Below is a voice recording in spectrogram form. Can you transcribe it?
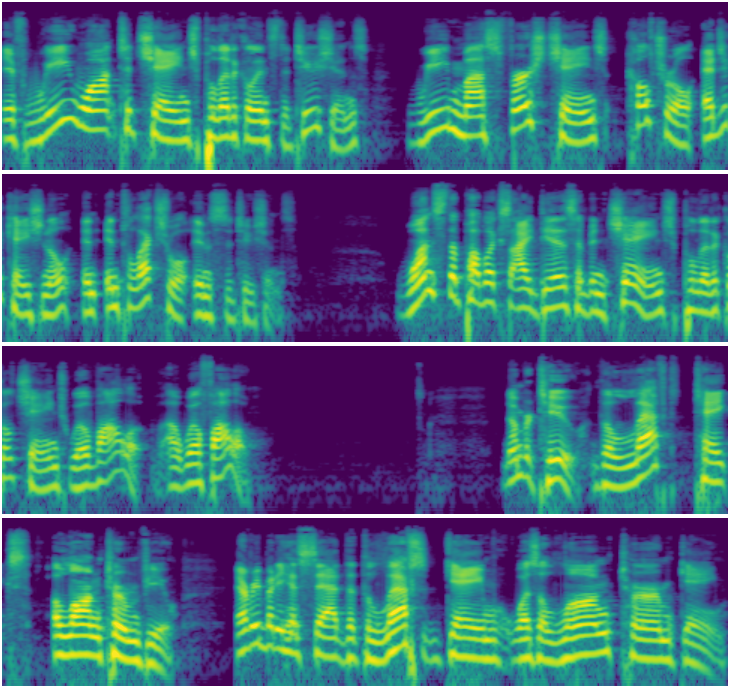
If we want to change political institutions, we must first change cultural, educational, and intellectual institutions. Once the public's ideas have been changed, political change will follow. Uh, will follow. Number two, the left takes a long term view. Everybody has said that the left's game was a long term game.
